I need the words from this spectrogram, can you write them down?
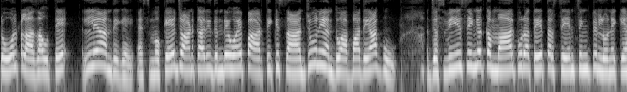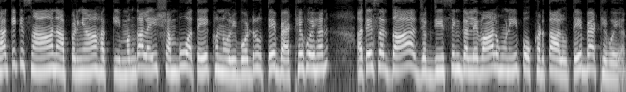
ਟੋਲ ਪਲਾਜ਼ਾ ਉੱਤੇ ਲਿਆਂਦੇ ਗਏ। ਇਸ ਮੌਕੇ ਜਾਣਕਾਰੀ ਦਿੰਦੇ ਹੋਏ ਭਾਰਤੀ ਕਿਸਾਨ ਯੂਨੀਅਨ ਦੁਆਬਾ ਦੇ ਆਗੂ ਜਸਵੀਰ ਸਿੰਘ ਕਮਾਲਪੁਰ ਅਤੇ ਤਰਸੇਮ ਸਿੰਘ ਢਿੱਲੋਂ ਨੇ ਕਿਹਾ ਕਿ ਕਿਸਾਨ ਆਪਣੀਆਂ ਹੱਕੀ ਮੰਗਾਂ ਲਈ ਸ਼ੰਭੂ ਅਤੇ ਖਨੋਰੀ ਬਾਰਡਰ ਉੱਤੇ ਬੈਠੇ ਹੋਏ ਹਨ ਅਤੇ ਸਰਦਾਰ ਜਗਜੀਤ ਸਿੰਘ ਡੱਲੇਵਾਲ ਹੁਣੀ ਭੁੱਖ ਹੜਤਾਲ ਉੱਤੇ ਬੈਠੇ ਹੋਏ ਹਨ।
